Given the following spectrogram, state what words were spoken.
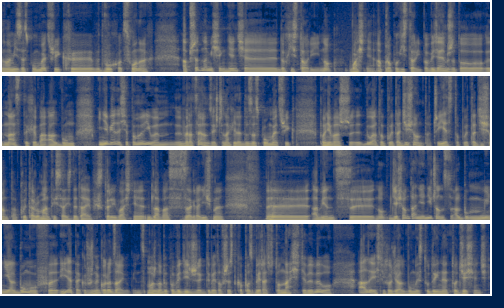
Za nami zespół Metric y, w dwóch odsłonach, a przed nami sięgnięcie do historii. No właśnie, a propos historii. Powiedziałem, że to nasty chyba album i niewiele się pomyliłem, wracając jeszcze na chwilę do zespołu Metric, ponieważ była to płyta dziesiąta, czy jest to płyta dziesiąta, płyta Romanticize the Dive, z której właśnie dla was zagraliśmy. Yy, a więc no, dziesiąta nie licząc album, mini albumów i epek różnego rodzaju, więc można by powiedzieć, że gdyby to wszystko pozbierać, to naście by było, ale jeśli chodzi o albumy studyjne, to 10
